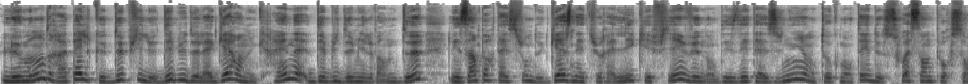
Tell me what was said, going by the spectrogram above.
Le Monde rappelle que depuis le début de la la guerre en Ukraine, début 2022, les importations de gaz naturel liquéfié venant des États-Unis ont augmenté de 60%.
